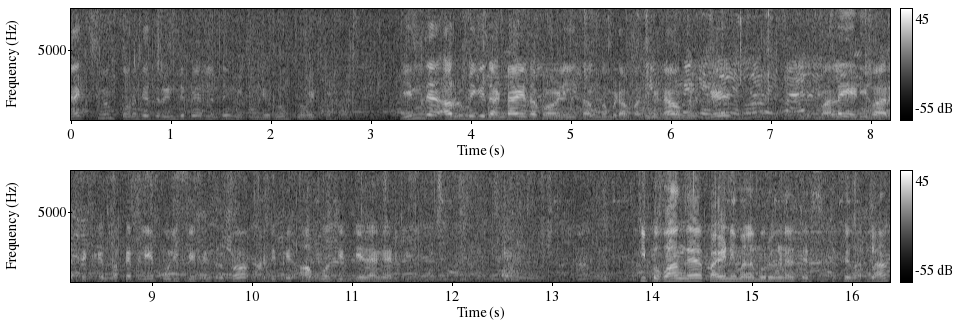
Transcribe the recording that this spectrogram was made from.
மேக்ஸிமம் குறைஞ்சது ரெண்டு பேர்லேருந்து உங்களுக்கு இங்கே ரூம் ப்ரொவைட் பண்ணுறாங்க இந்த அருள்மிகு தண்டாயுதபாணி தங்குமிடம் பார்த்தீங்கன்னா உங்களுக்கு மலை அடிவாரத்துக்கு பக்கத்துலேயே போலீஸ் ஸ்டேஷன் இருக்கும். அதுக்கு ஆப்போசிட்லேயே தாங்க இருக்குது இப்போ வாங்க பழனிமலை முருகனை தரிசித்துட்டு வரலாம்.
